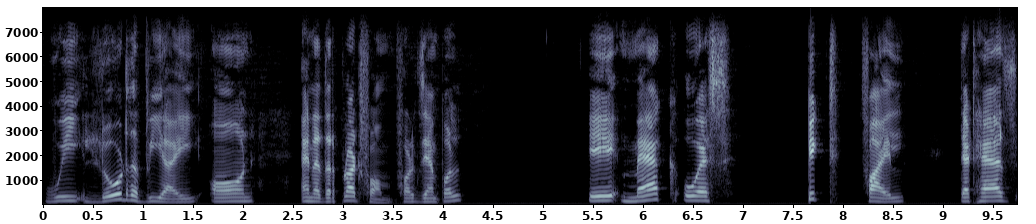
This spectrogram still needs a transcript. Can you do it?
we load the VI on another platform. For example, a Mac OS pict file that has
